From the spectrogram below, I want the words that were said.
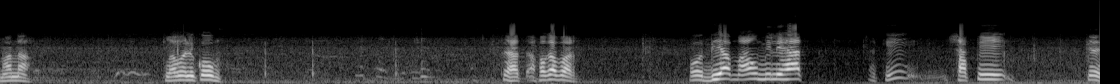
Mana Assalamualaikum sehat apa kabar oh dia mau melihat oke sapi oke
